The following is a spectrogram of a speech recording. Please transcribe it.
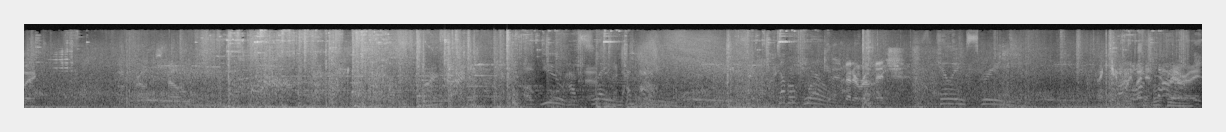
Quick. Throw this though. You have slain an enemy. Double kill. Better run, bitch. Killing spree. I can't believe I didn't do that right.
